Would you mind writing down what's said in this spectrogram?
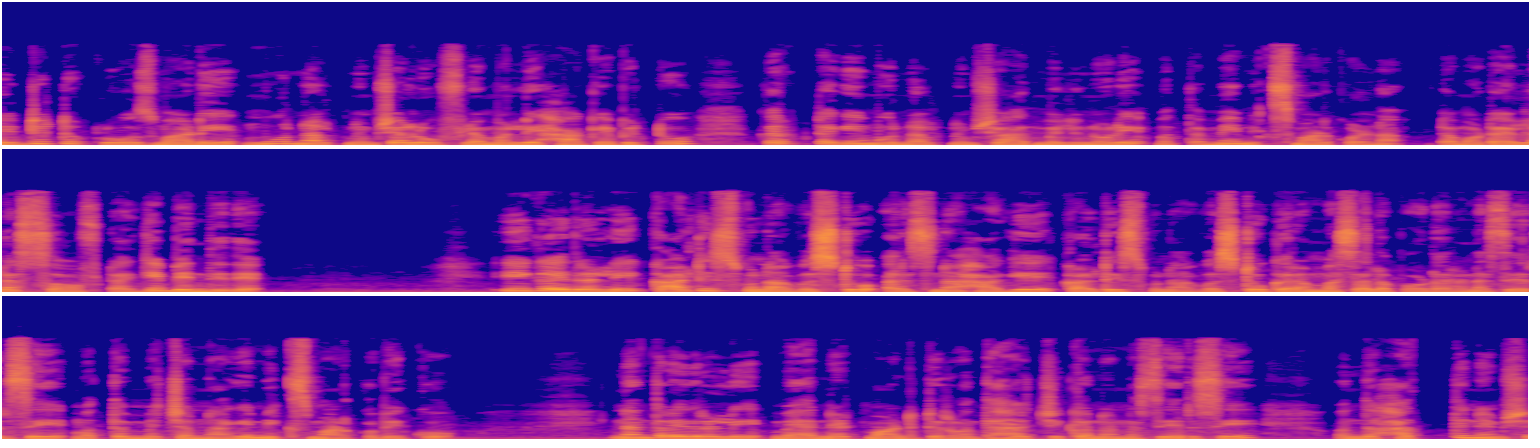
ಲಿಡ್ಡಿಟ್ಟು ಕ್ಲೋಸ್ ಮಾಡಿ ಮೂರು ನಾಲ್ಕು ನಿಮಿಷ ಲೋ ಫ್ಲೇಮಲ್ಲಿ ಹಾಗೆ ಬಿಟ್ಟು ಕರೆಕ್ಟಾಗಿ ಮೂರು ನಾಲ್ಕು ನಿಮಿಷ ಆದಮೇಲೆ ನೋಡಿ ಮತ್ತೊಮ್ಮೆ ಮಿಕ್ಸ್ ಮಾಡ್ಕೊಳ್ಳೋಣ. ಟೊಮೊಟೊ ಎಲ್ಲ ಸಾಫ್ಟಾಗಿ ಬೆಂದಿದೆ. ಈಗ ಇದರಲ್ಲಿ ಕಾಲು ಟೀ ಸ್ಪೂನ್ ಆಗುವಷ್ಟು ಅರಸಿನ ಹಾಗೆ ಕಾಲು ಟೀ ಸ್ಪೂನ್ ಆಗುವಷ್ಟು ಗರಂ ಮಸಾಲ ಪೌಡರನ್ನು ಸೇರಿಸಿ ಮತ್ತೊಮ್ಮೆ ಚೆನ್ನಾಗಿ ಮಿಕ್ಸ್ ಮಾಡ್ಕೋಬೇಕು. ನಂತರ ಇದರಲ್ಲಿ ಮ್ಯಾರಿನೇಟ್ ಮಾಡಿಟ್ಟಿರುವಂತಹ ಚಿಕನನ್ನು ಸೇರಿಸಿ ಒಂದು ಹತ್ತು ನಿಮಿಷ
